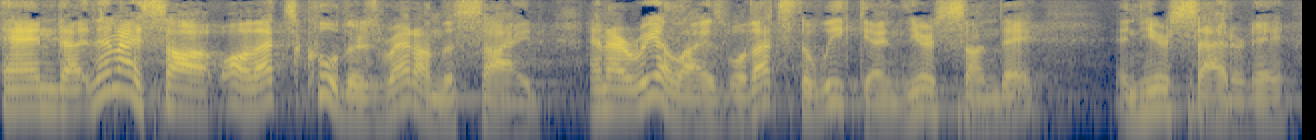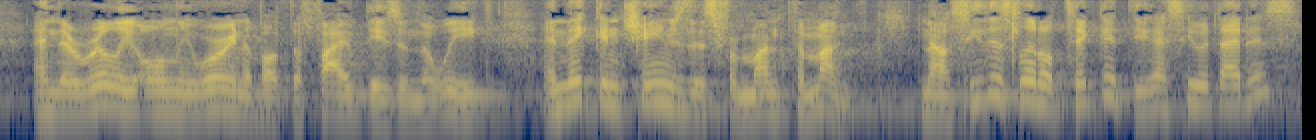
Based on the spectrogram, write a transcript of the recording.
And uh, then I saw, oh, that's cool. There's red on the side. And I realized, well, that's the weekend. Here's Sunday and here's Saturday. And they're really only worrying about the five days in the week. And they can change this from month to month. Now, see this little ticket? Do you guys see what that is?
